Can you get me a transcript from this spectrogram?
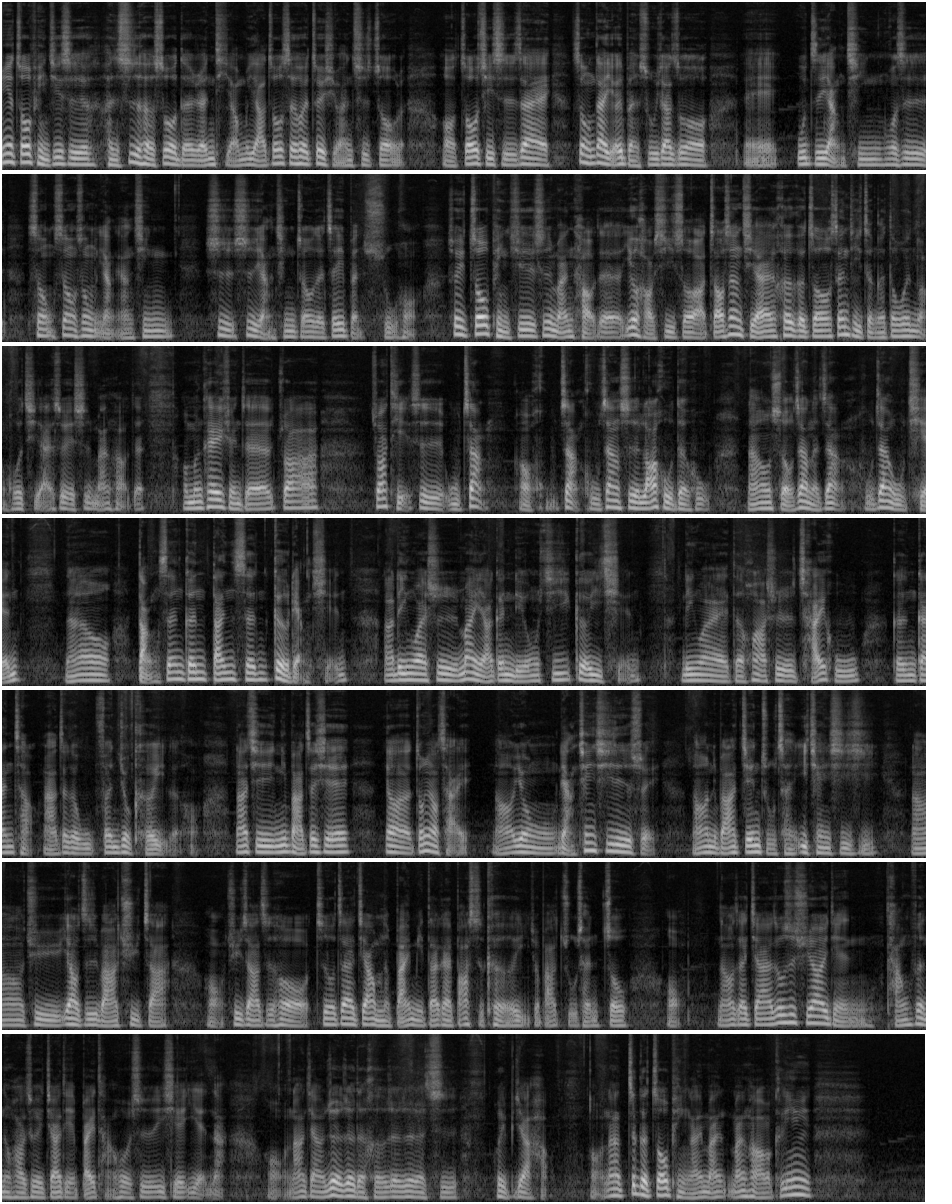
因为粥品其实很适合所有的人体啊。我们亚洲社会最喜欢吃粥了哦。粥其实在宋代有一本书叫做诶五子养亲，或是宋宋宋养养亲。是是养清粥的这一本书哈，所以粥品其实是蛮好的，又好吸收啊。早上起来喝个粥，身体整个都会暖和起来，所以是蛮好的。我们可以选择抓抓铁是五脏哦，虎杖虎杖是老虎的虎，然后手杖的杖，虎杖五钱，然后党参跟丹参各两钱啊。另外是麦芽跟牛膝各一钱，另外的话是柴胡跟甘草，那这个五分就可以了哈。那其实你把这些。要中药材，然后用两千 CC 的水，然后你把它煎煮成一千 CC，然后去药汁把它去渣，哦，去渣之后，之后再加我们的白米，大概八十克而已，就把它煮成粥，哦，然后再加，都是需要一点糖分的话，就会加点白糖或者是一些盐呐，哦，然后这样热热的喝，热热的吃会比较好，哦，那这个粥品还蛮蛮好，可因为，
